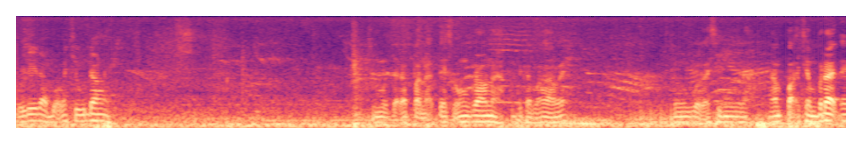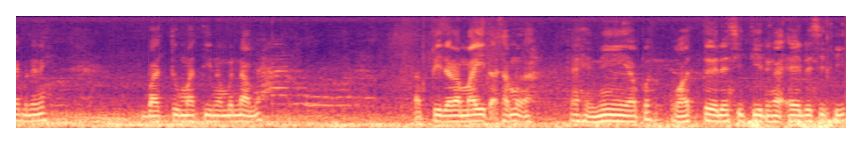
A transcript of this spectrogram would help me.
boleh lah buat macam udang ni. Cuma tak dapat nak test on ground lah aku tak faham eh. Cuma buat kat sini lah. Nampak macam berat eh benda ni. Batu mati nombor 6 eh. Tapi dalam air tak sama lah eh ni apa? Water density dengan air density.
